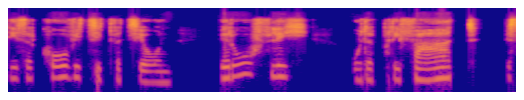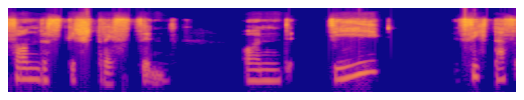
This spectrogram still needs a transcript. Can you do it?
dieser Covid-Situation beruflich oder privat besonders gestresst sind und die sich das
